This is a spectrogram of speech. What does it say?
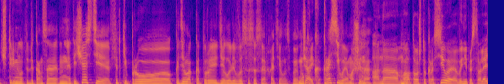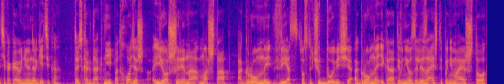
4 минуты до конца этой части. Все-таки про Кадиллак, который делали в СССР, хотелось бы. Ну, Чайка. красивая машина. Она, мало того, что красивая, вы не представляете, какая у нее энергетика. То есть, когда к ней подходишь, ее ширина, масштаб, огромный вес, просто чудовище огромное. И когда ты в нее залезаешь, ты понимаешь, что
